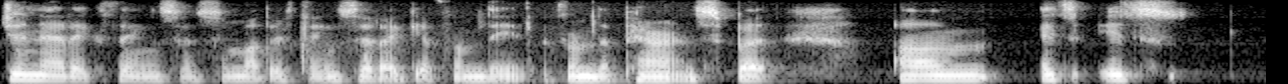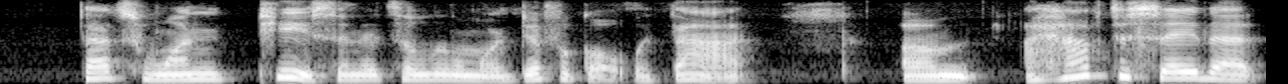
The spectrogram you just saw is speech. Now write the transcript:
genetic things and some other things that i get from the from the parents but um, it's it's that's one piece, and it's a little more difficult with that. Um, I have to say that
